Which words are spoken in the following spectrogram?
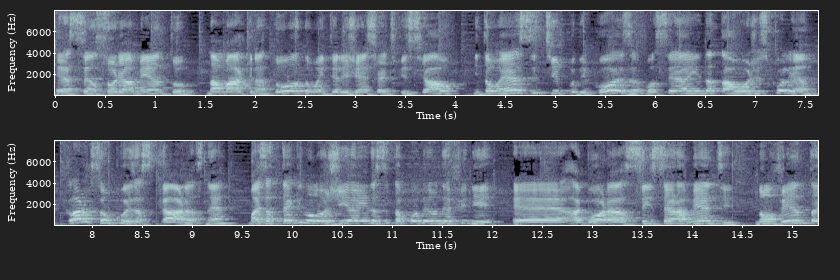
é, sensoriamento na máquina toda, uma inteligência artificial. Então, esse tipo de coisa você ainda está hoje escolhendo. Claro que são coisas caras, né? Mas a tecnologia ainda se está podendo definir. É, agora, sinceramente, 95%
